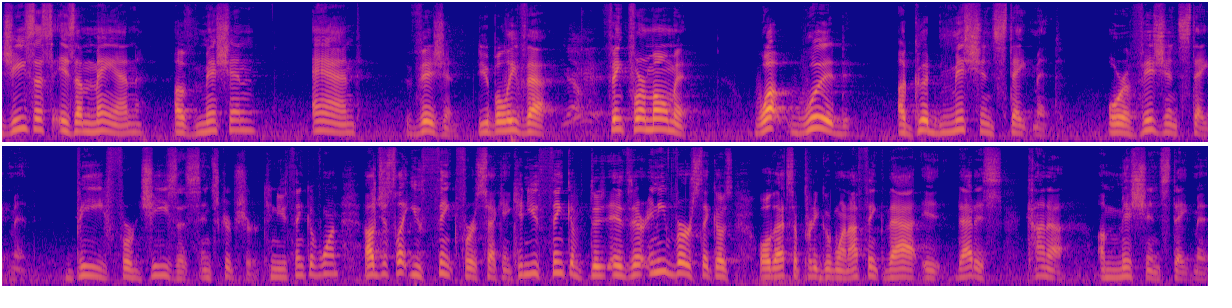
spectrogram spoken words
Jesus is a man of mission and vision. Do you believe that? Yeah. Think for a moment. What would a good mission statement or a vision statement be for Jesus in Scripture? Can you think of one? I'll just let you think for a second. Can you think of, is there any verse that goes, oh, that's a pretty good one? I think that is, that is kind of a mission statement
